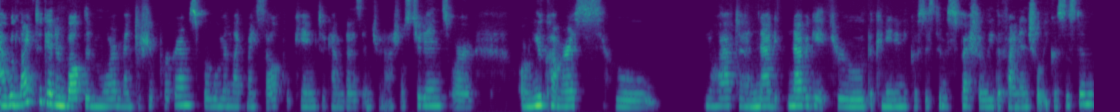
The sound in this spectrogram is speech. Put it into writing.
I would like to get involved in more mentorship programs for women like myself who came to Canada as international students or or newcomers who you know have to nag- navigate through the Canadian ecosystem, especially the financial ecosystem,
